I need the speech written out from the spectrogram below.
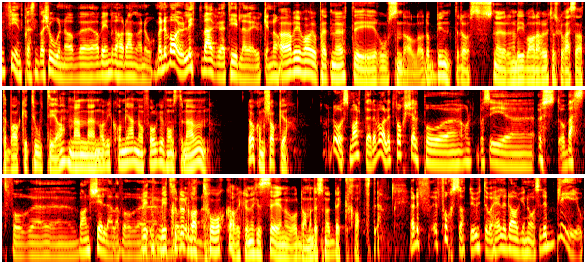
en fin presentasjon av, eh, av Indre Hardanger nå. Men det var jo litt verre tidligere i uken, da. Ja, Vi var jo på et møte i Rosendal, og da begynte det å snø når vi var der ute og skulle reise tilbake i to-tida. Men uh, når vi kom gjennom Folgefondstunnelen, da kom sjokket. Da smalt det. Det var litt forskjell på, holdt på å si, øst og vest for uh, vannskille, eller for uh, vi, vi, trodde det var tåke, vi kunne ikke se noe da, men det snødde kraftig. Ja, det fortsatte utover hele dagen nå, så det ble jo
